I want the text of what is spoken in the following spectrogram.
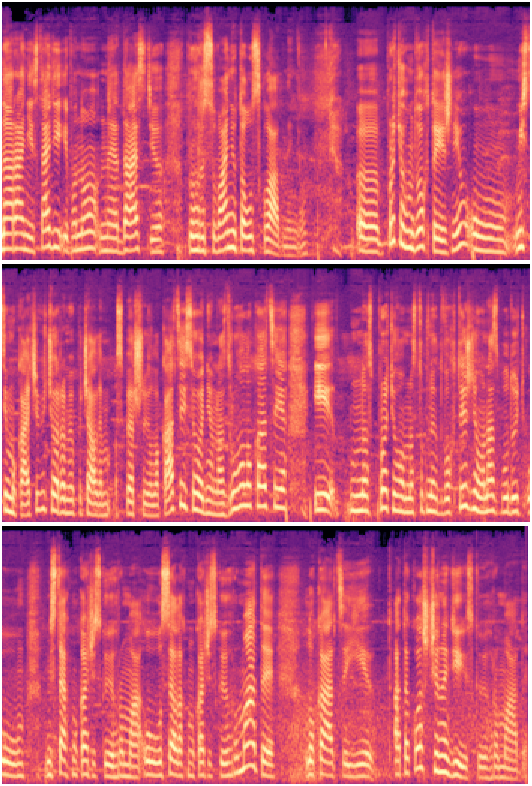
на ранній стадії, і воно не дасть е, прогресуванню та ускладненню. Протягом двох тижнів у місті Мукачеві вчора ми почали з першої локації. Сьогодні у нас друга локація. І нас протягом наступних двох тижнів у нас будуть у містах Мукачівської громади, у селах Мукачівської громади локації, а також Чинадіївської громади.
